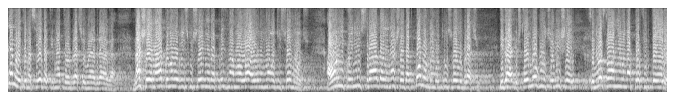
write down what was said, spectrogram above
nemojte nas jedati na to, braćo moja draga. Naše je nakon ovog iskušenja da priznamo Allahovu moć i sve moć, a oni koji nisu stradali, naše je da pomognemo tu svoju braću i da što je moguće više se ne oslanjamo na profitere,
